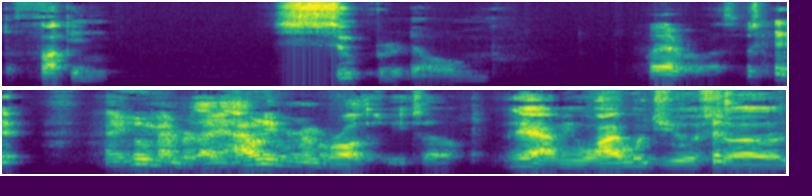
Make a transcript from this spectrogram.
the fucking Superdome. Whatever it was. I mean, who remembers? I mean, I don't even remember Raw this week, so. Yeah, I mean, why would you if uh,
